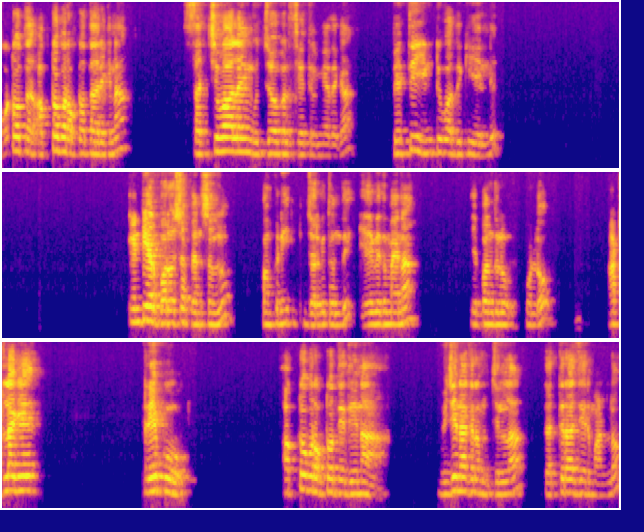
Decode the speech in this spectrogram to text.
ఒకటో అక్టోబర్ ఒకటో తారీఖున సచివాలయం ఉద్యోగుల చేతుల మీదుగా ప్రతి ఇంటి వద్దకి వెళ్ళి ఎన్టీఆర్ భరోసా పెన్షన్లు పంపిణీ జరుగుతుంది. ఏ విధమైన ఇబ్బందులు ఉండవు. అట్లాగే రేపు అక్టోబర్ ఒకటో తేదీన విజయనగరం జిల్లా దత్తిరాజేరి మండలం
